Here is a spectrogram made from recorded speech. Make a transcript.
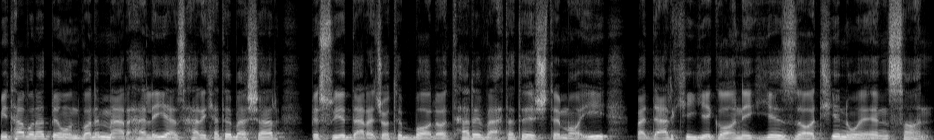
می‌تواند به عنوان مرحله از حرکت بشر به سوی درجات بالاتر وحدت اجتماعی و درک یگانگی ذاتی نوع انسان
